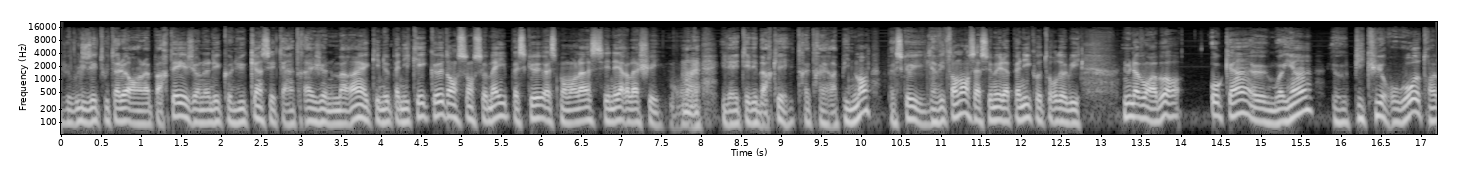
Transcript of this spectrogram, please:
je vous le disais tout à l'heure en aparté, j'en ai connu qu'un, c'était un très jeune marin qui ne paniquait que dans son sommeil parce que à ce moment-là, ses nerfs lâchaient. Bon, Il a été débarqué très très rapidement parce qu'il avait tendance à semer la panique autour de lui. Nous n'avons à bord aucun euh, moyen, euh, piqûre ou autre,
